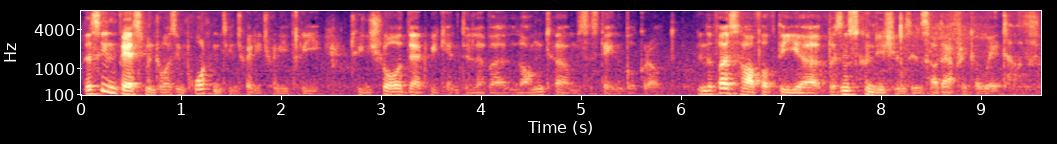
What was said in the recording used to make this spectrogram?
This investment was important in 2023 to ensure that we can deliver long-term sustainable growth. In the first half of the year, business conditions in South Africa were tough.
